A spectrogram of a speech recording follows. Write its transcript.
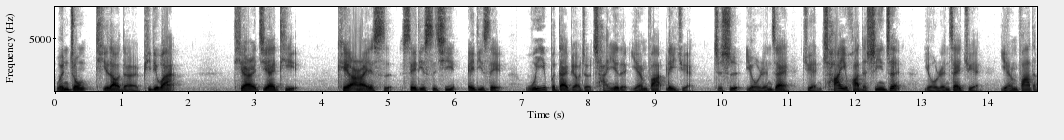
文中提到的 PD-1、T R G I T、KRS、CD47、ADC，无一不代表着产业的研发内卷。只是有人在卷差异化的适应症，有人在卷研发的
